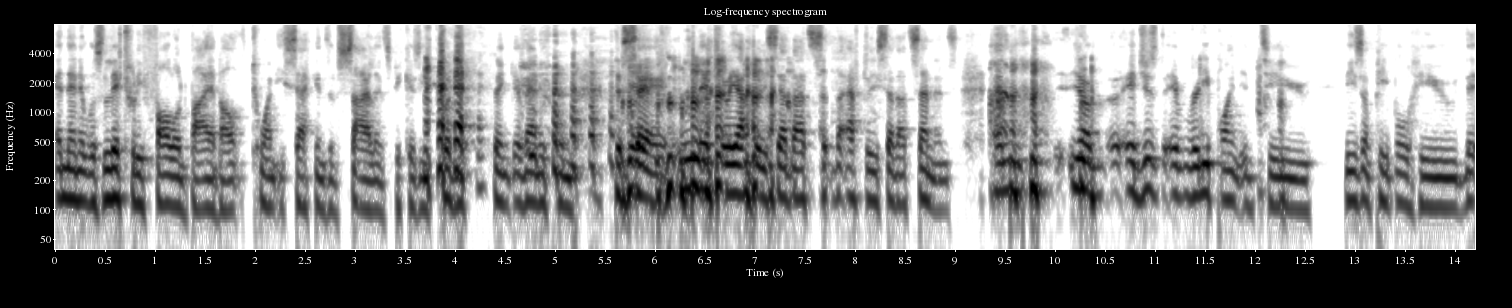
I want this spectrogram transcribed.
And then it was literally followed by about 20 seconds of silence because he couldn't think of anything to say. literally after he said that, after he said that sentence, and you know, it just it really pointed to these are people who they,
